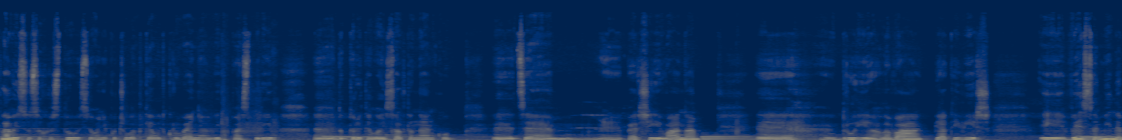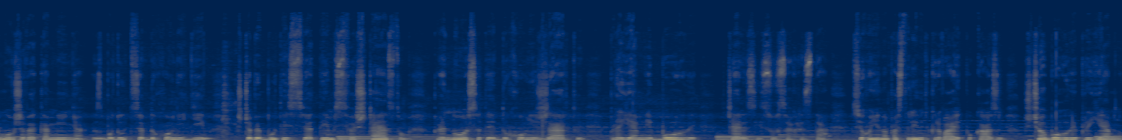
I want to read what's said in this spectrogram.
Слава Ісусу Христу! Сьогодні почула таке откровення від пастирів е, докторі Телої Салтаненко. Е, Це е, перший Івана, другий глава, п'ятий вірш. І ви самі, немов живе каміння, збудуться в духовний дім, щоби бути святим священством, приносити духовні жертви, приємні Богові через Ісуса Христа. Сьогодні нам пастирі відкривають, показують, що Богові приємно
